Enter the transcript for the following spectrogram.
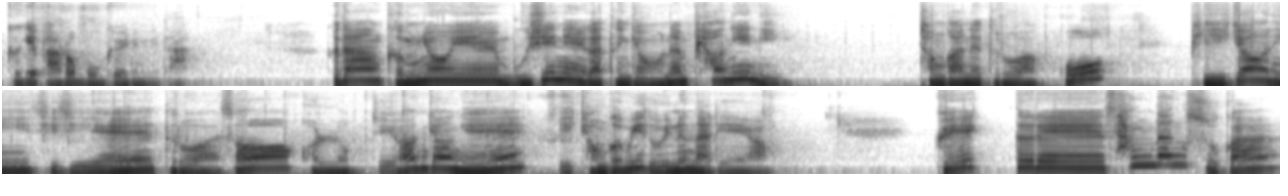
그게 바로 목요일입니다. 그 다음 금요일 무신일 같은 경우는 편인이 정관에 들어왔고 비견이 지지에 들어와서 걸럭지 환경에 이 경금이 놓이는 날이에요. 계획들의 상당수가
